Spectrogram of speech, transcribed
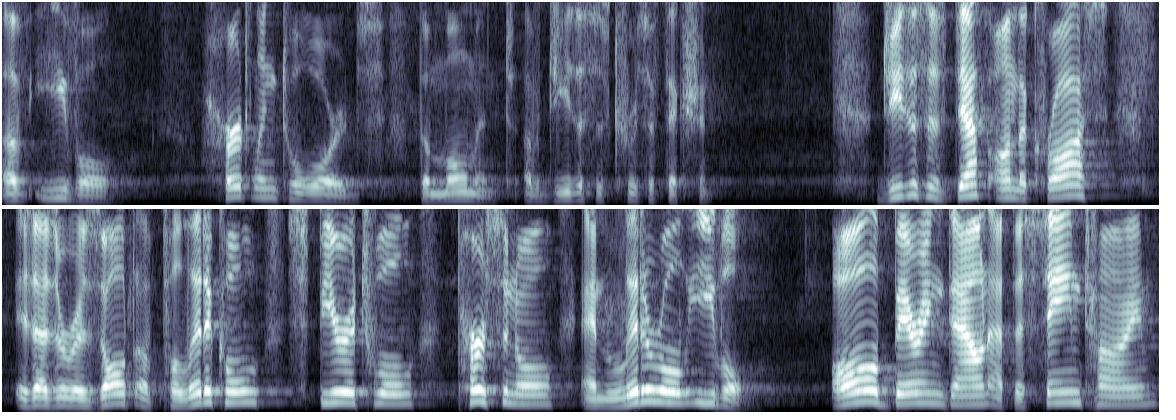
of evil hurtling towards the moment of Jesus' crucifixion. Jesus' death on the cross is as a result of political, spiritual, personal, and literal evil, all bearing down at the same time,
